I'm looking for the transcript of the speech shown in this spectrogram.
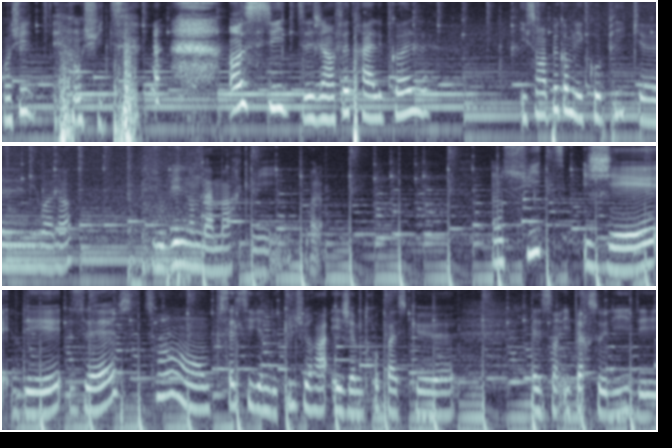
Ensuite, ensuite, ensuite j'ai un feutre à alcool. Ils sont un peu comme les copiques, mais voilà. J'ai oublié le nom de la marque, mais voilà. Ensuite, j'ai des estampes. Celles-ci viennent de Cultura et j'aime trop parce que euh, elles sont hyper solides et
